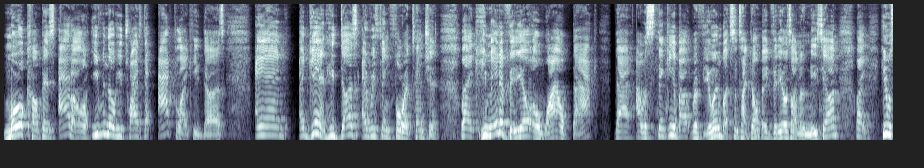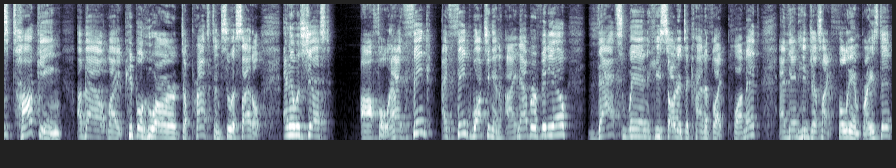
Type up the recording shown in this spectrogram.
moral compass at all, even though he tries to act like he does. And again, he does everything for attention. Like he made a video a while back that I was thinking about reviewing, but since I don't make videos on Onision, like he was talking about like people who are depressed and suicidal, and it was just awful. And I think, I think watching an iNabber video, that's when he started to kind of like plummet and then he just like fully embraced it.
